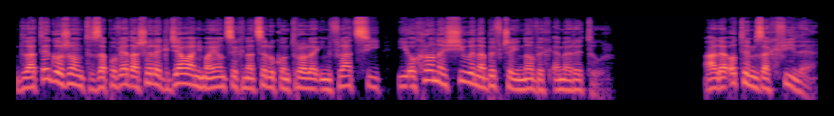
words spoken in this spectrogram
Dlatego rząd zapowiada szereg działań mających na celu kontrolę inflacji i ochronę siły nabywczej nowych emerytur. Ale o tym za chwilę.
